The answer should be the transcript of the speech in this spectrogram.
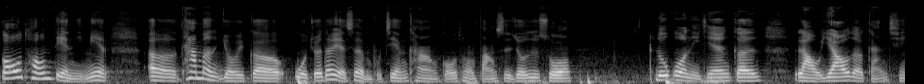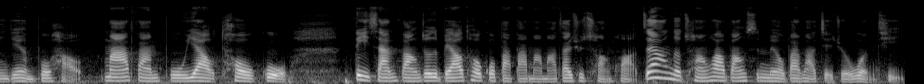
沟通点里面，呃，他们有一个我觉得也是很不健康的沟通方式，就是说，如果你今天跟老幺的感情已经很不好，麻烦不要透过第三方，就是不要透过爸爸妈妈再去传话，这样的传话方式没有办法解决问题。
